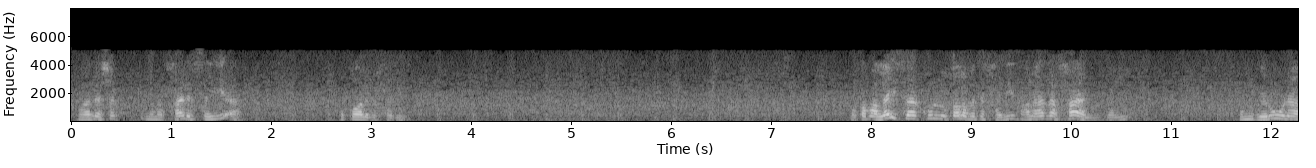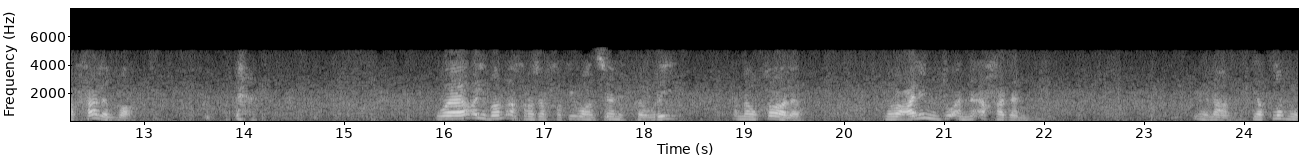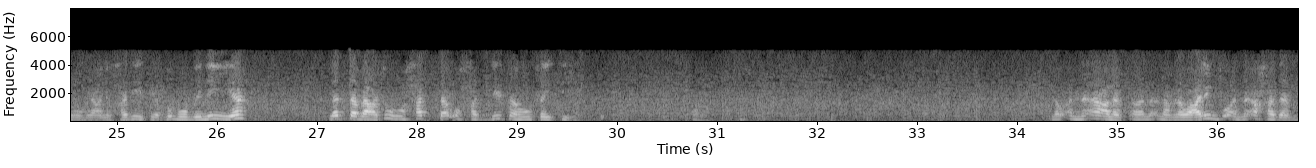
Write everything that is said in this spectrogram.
وهذا شك من الحال السيئة لطالب الحديث. وطبعا ليس كل طلبة الحديث على هذا الحال بل هم يرون حال البعض. وأيضا أخرج الخطيب عن سيان الثوري أنه قال لو علمت أن أحدا نعم يطلبه يعني الحديث يطلبه بنية لاتبعته حتى أحدثه فيته لو أن أعلم نعم لو علمت أن أحدا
